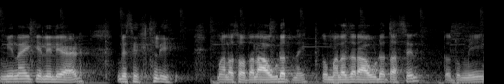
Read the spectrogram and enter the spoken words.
मी नाही केलेली ॲड. बेसिकली मला स्वतःला आवडत नाही. तुम्हाला जर आवडत असेल तर तुम्ही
